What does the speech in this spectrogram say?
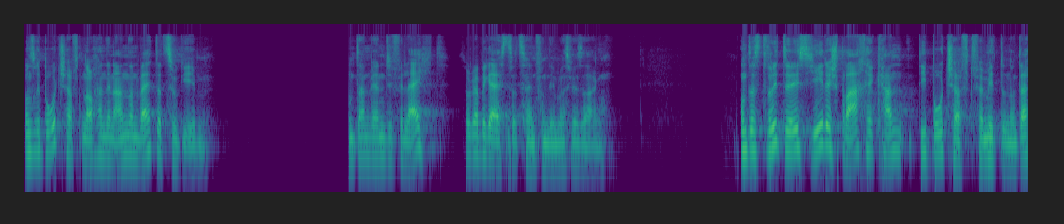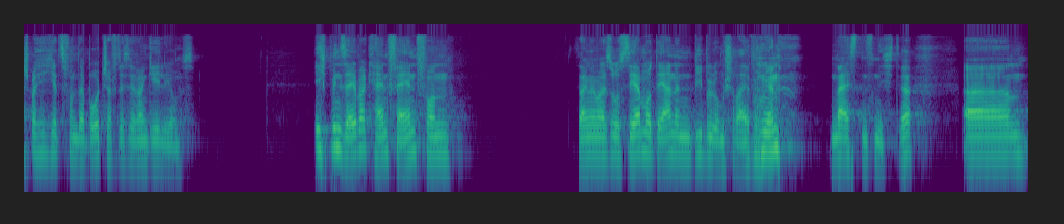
unsere Botschaften auch an den anderen weiterzugeben. Und dann werden sie vielleicht sogar begeistert sein von dem, was wir sagen. Und das Dritte ist, jede Sprache kann die Botschaft vermitteln. Und da spreche ich jetzt von der Botschaft des Evangeliums. Ich bin selber kein Fan von, sagen wir mal so, sehr modernen Bibelumschreibungen. Meistens nicht. Ja. Ähm,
